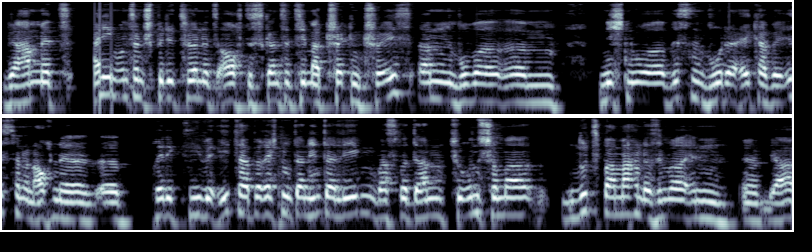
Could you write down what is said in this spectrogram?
Wir haben mit einigen unseren Spediteuren jetzt auch das ganze Thema Track and Trace, ähm, wo wir ähm, nicht nur wissen, wo der LKW ist, sondern auch eine äh, prädiktive ETA-Berechnung dann hinterlegen, was wir dann für uns schon mal nutzbar machen. Da sind wir in, äh, ja,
